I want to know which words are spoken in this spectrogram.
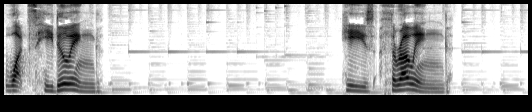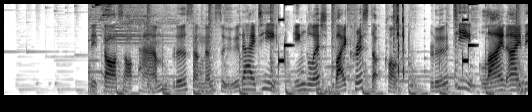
What's he doing? He's throwing. ติดต่อสอบถามหรือสั่งหนังสือได้ที่ englishbychris.com หรือที่ line ID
